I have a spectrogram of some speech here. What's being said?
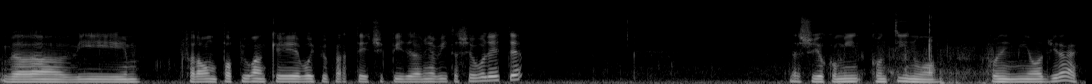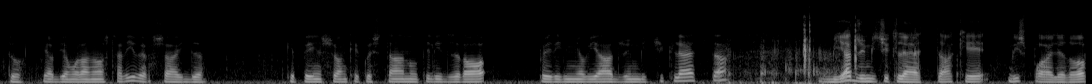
vi farò un po' più anche voi più partecipi della mia vita se volete. Adesso io continuo con il mio giretto. Qui abbiamo la nostra Riverside che penso anche quest'anno utilizzerò per il mio viaggio in bicicletta. Viaggio in bicicletta che vi spoilerò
